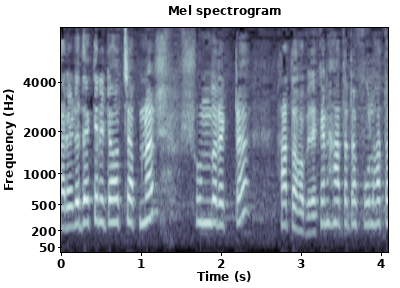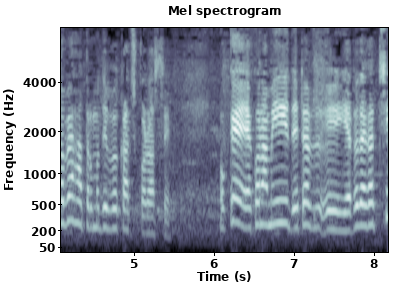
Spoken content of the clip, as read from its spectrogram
আর এটা দেখেন, এটা হচ্ছে আপনার সুন্দর একটা হাতা হবে। দেখেন হাতাটা ফুল হাতা হবে, হাতার মধ্যে কাজ করা আছে। ওকে এখন আমি এটার ইয়েটা দেখাচ্ছি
